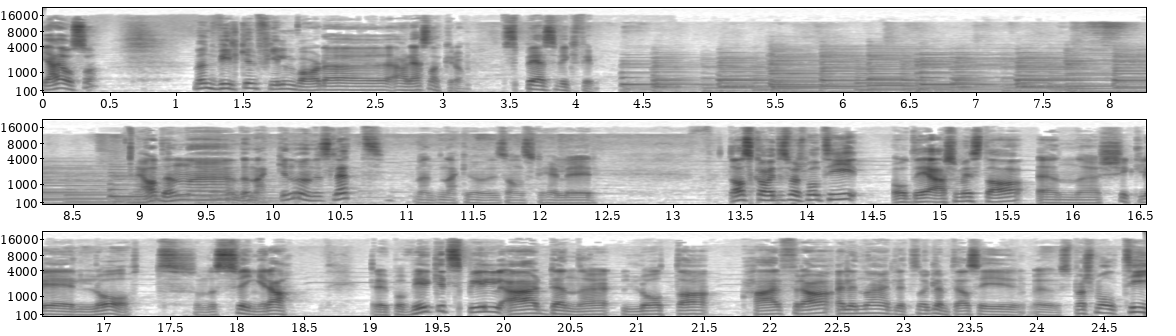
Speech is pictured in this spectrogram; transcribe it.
Jeg også. Men hvilken film var det, er det jeg snakker om? Spesifikk film. Ja, den, eh, den er ikke nødvendigvis lett, men den er ikke nødvendigvis vanskelig heller. Da skal vi til spørsmål ti, og det er som i stad en eh, skikkelig låt som det svinger av. Jeg på hvilket spill er denne låta herfra Eller nei, vent litt, nå glemte jeg å si uh, spørsmål ti.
